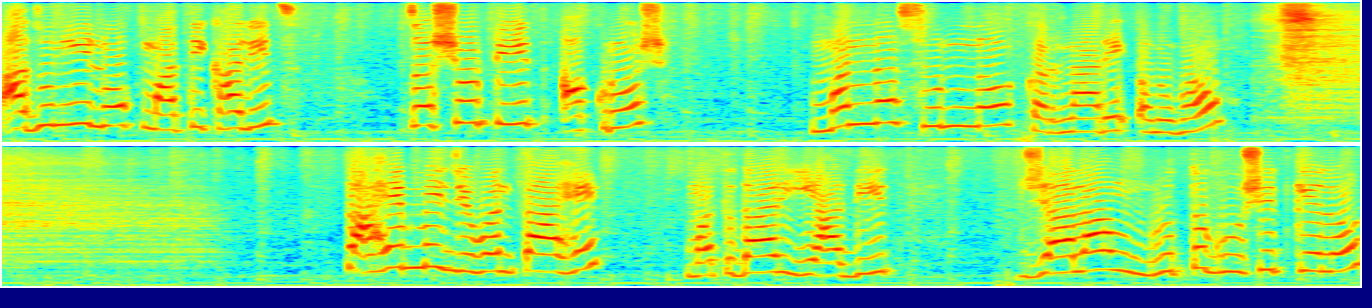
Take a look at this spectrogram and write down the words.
अजूनही लोक मातीखालीच चशोटीत आक्रोश मन्न सुन्न करणारे अनुभव. साहेब मी जिवंत आहे. मतदार यादीत ज्याला मृत घोषित केलं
